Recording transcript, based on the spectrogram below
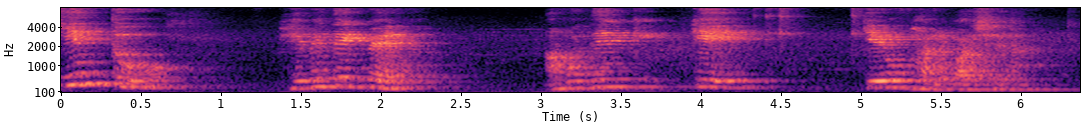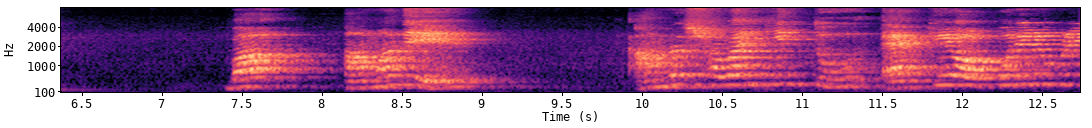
কিন্তু ভেবে দেখবেন আমাদেরকে কেউ ভালোবাসে না। বা আমাদের, আমরা সবাই কিন্তু একে অপরের উপরে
